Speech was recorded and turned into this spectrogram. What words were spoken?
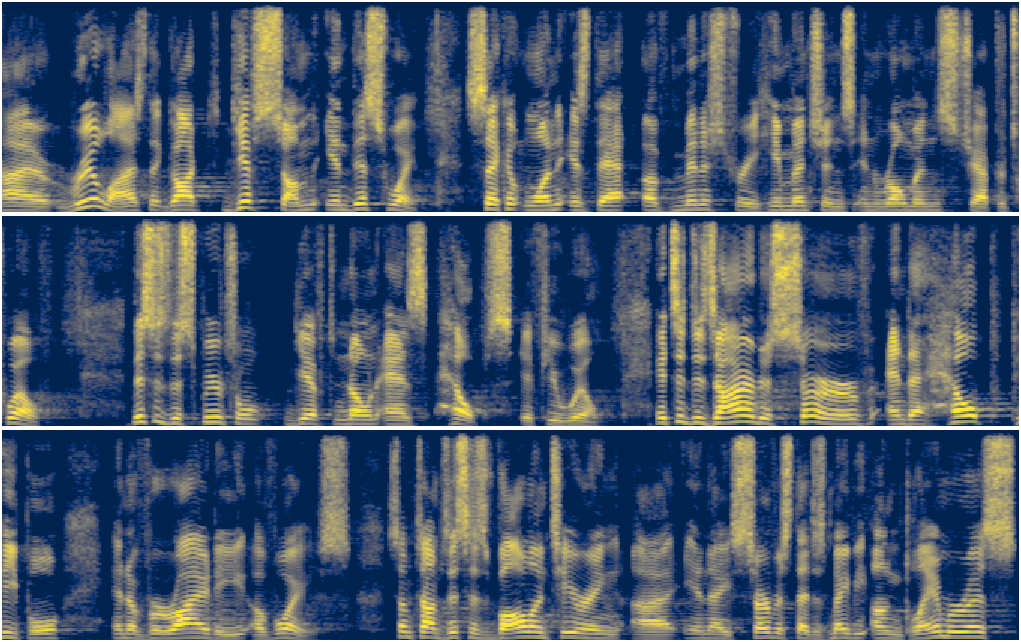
uh, realize that God gifts some in this way. Second one is that of ministry, he mentions in Romans chapter 12. This is the spiritual gift known as helps, if you will. It's a desire to serve and to help people in a variety of ways. Sometimes this is volunteering uh, in a service that is maybe unglamorous,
